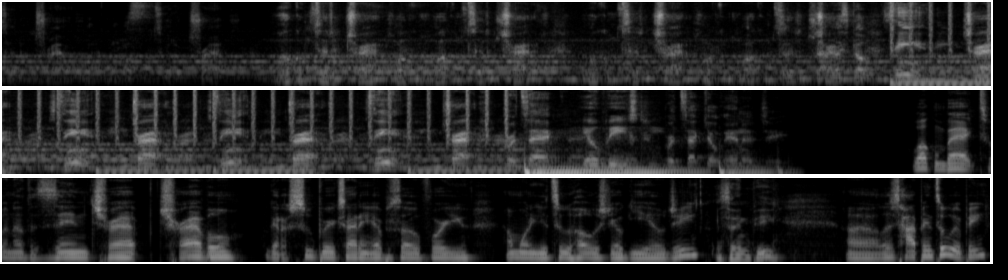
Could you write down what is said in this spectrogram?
to the trap. Welcome, welcome to the trap. Welcome to the trap. Welcome, welcome to the trap. Welcome to the trap. Welcome, welcome to the Trap. Let's go. Zen, Trap, Zen, trap, Zen, trap, Zen. trap. Protect, Yo, peace. protect your energy. Welcome back to another Zen Trap Travel. We got a super exciting episode for you. I'm one of your two hosts, Yogi LG. Zen P. Uh, let's hop into it, P.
